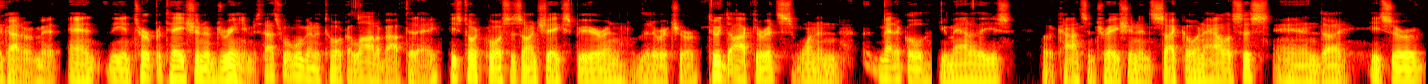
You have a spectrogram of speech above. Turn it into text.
I got to admit. And the interpretation of dreams. That's what we're going to talk a lot about today. He's taught courses on Shakespeare and literature, two doctorates, one in medical humanities with a concentration in psychoanalysis, and uh, he served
